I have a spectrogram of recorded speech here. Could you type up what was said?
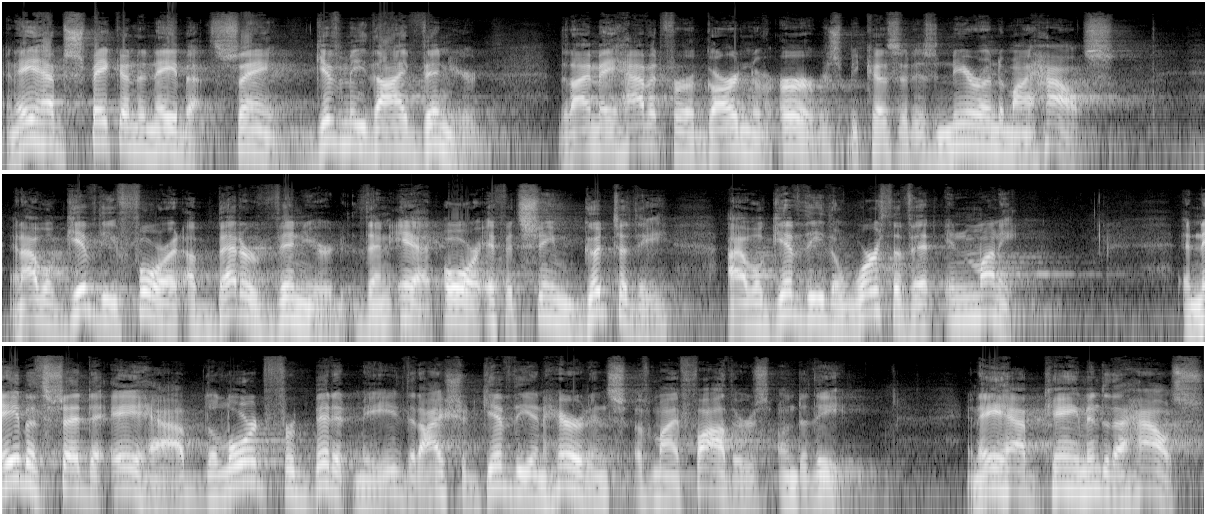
And Ahab spake unto Naboth, saying, Give me thy vineyard, that I may have it for a garden of herbs, because it is near unto my house and I will give thee for it a better vineyard than it, or if it seem good to thee, I will give thee the worth of it in money. And Naboth said to Ahab, The Lord forbid it me that I should give the inheritance of my fathers unto thee. And Ahab came into the house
